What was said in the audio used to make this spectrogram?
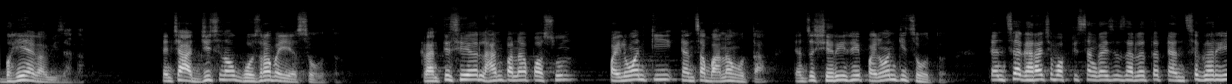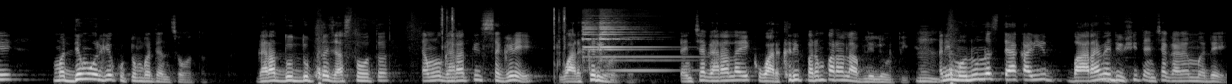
बहे या गावी झाला. त्यांच्या आजीचं नाव गोजराबाई असं होतं. क्रांतिसिंह लहानपणापासून पैलवानकी त्यांचा बाणा होता. त्यांचं शरीर हे पैलवानकीचं होतं. त्यांच्या घराच्या बाबतीत सांगायचं झालं तर त्यांचं घर हे मध्यमवर्गीय कुटुंब त्यांचं होतं. घरात दूध दुभतं जास्त होतं. त्यामुळे घरातील सगळे वारकरी होते. त्यांच्या घराला एक वारकरी परंपरा लाभलेली होती. आणि म्हणूनच त्या काळी बाराव्या दिवशी त्यांच्या गळ्यामध्ये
